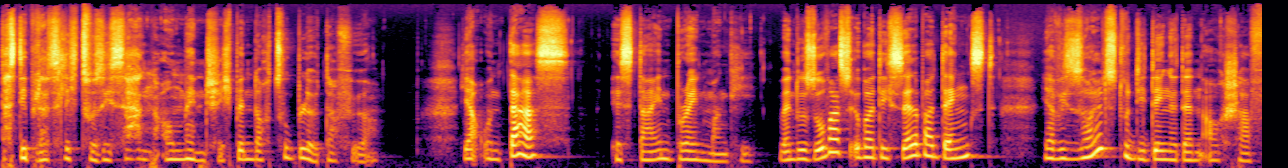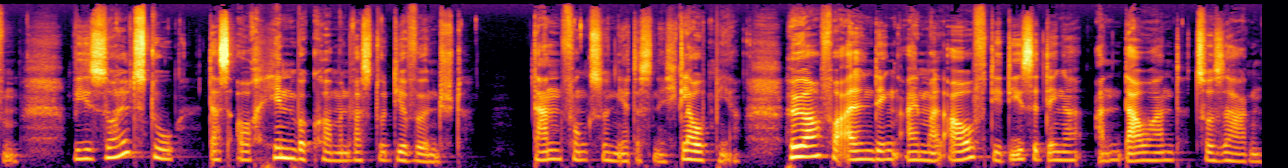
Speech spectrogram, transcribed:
dass die plötzlich zu sich sagen, oh Mensch, ich bin doch zu blöd dafür. Ja, und das ist dein Brain Monkey. Wenn du sowas über dich selber denkst, ja, wie sollst du die Dinge denn auch schaffen? Wie sollst du das auch hinbekommen, was du dir wünschst? Dann funktioniert es nicht, glaub mir. Hör vor allen Dingen einmal auf, dir diese Dinge andauernd zu sagen.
